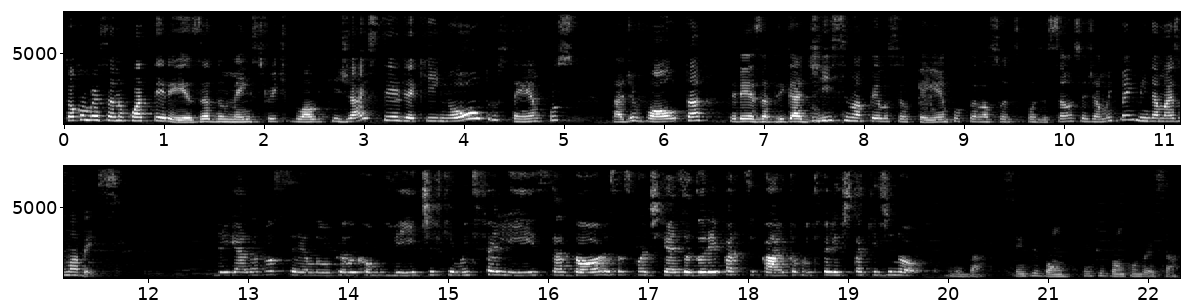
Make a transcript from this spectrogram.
Tô conversando com a Tereza do Main Street Blog, que já esteve aqui em outros tempos Tá de volta. Tereza, brigadíssima pelo seu tempo, pela sua disposição. Seja muito bem-vinda mais uma vez. Obrigada a você, Lu, pelo convite. Fiquei muito feliz. Adoro seus podcasts. Adorei participar. Estou muito feliz de estar aqui de novo. Eba, sempre bom. Sempre bom conversar.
